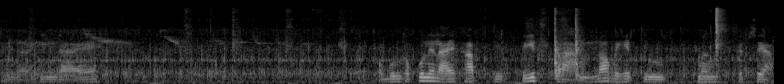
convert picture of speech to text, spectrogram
ดึงได้ดึงได้ บุญขอบคุณหลาย ๆ ครับติดปีดตามนอกไปเฮ็ดกินเมืองเสียบ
